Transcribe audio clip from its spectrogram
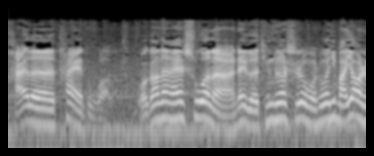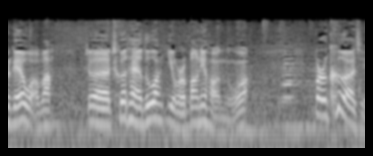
孩子太多了。我刚才还说呢，这个停车师傅说：“你把钥匙给我吧，这车太多，一会儿帮你好挪。”倍儿客气。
